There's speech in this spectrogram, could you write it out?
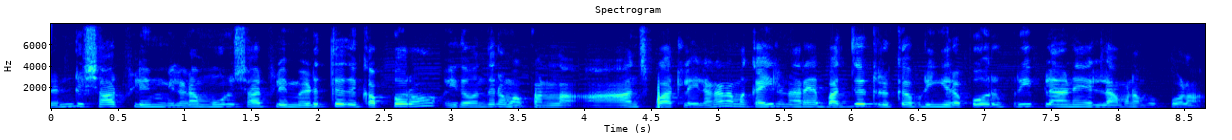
ரெண்டு ஷார்ட் ஃபிலிம் இல்லைனா மூணு ஷார்ட் ஃபிலிம் எடுத்ததுக்கப்புறம் இதை வந்து நம்ம பண்ணலாம். ஆன் ஸ்பாட்டில் இல்லைனா நம்ம கையில் நிறைய பட்ஜெட் இருக்குது அப்படிங்கிறப்போ ஒரு ப்ரீ பிளானே இல்லாமல் நம்ம போகலாம்.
